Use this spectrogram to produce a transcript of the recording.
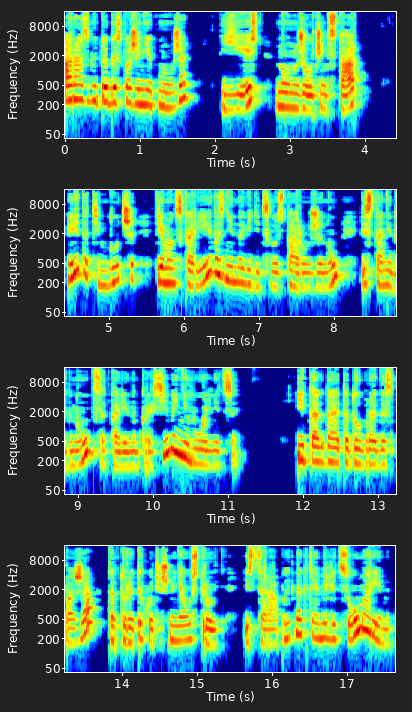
А разве у той госпожи нет мужа? Есть, но он уже очень стар. Это тем лучше, тем он скорее возненавидит свою старую жену и станет гнуться коленом красивой невольницы. И тогда эта добрая госпожа, которой ты хочешь меня устроить, исцарапает ногтями лицо Маремы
